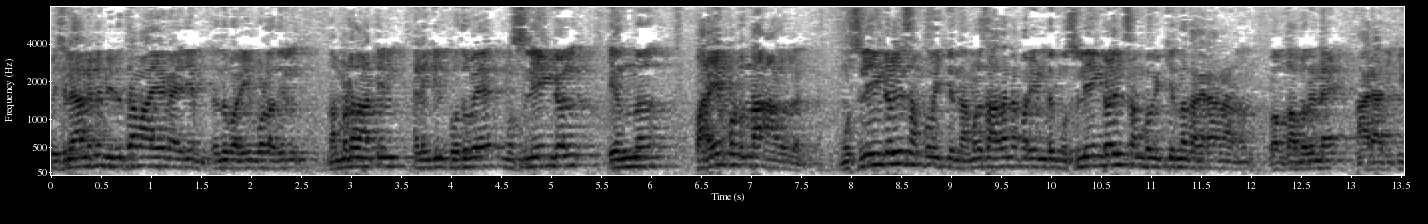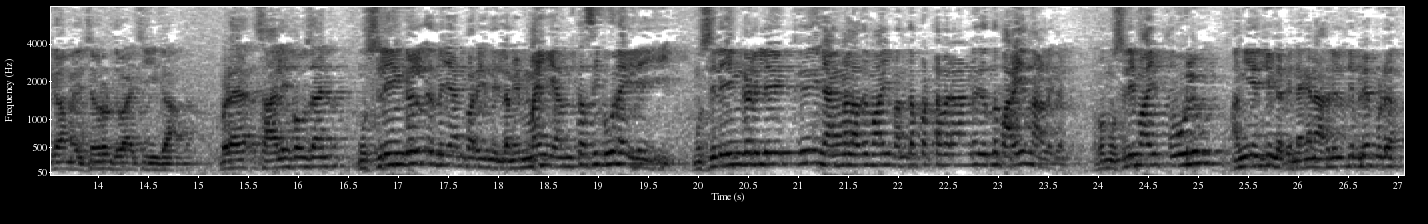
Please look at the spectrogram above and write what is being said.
ഇസ്ലാമിന് വിരുദ്ധമായ കാര്യം എന്ന് പറയുമ്പോൾ അതിൽ നമ്മുടെ നാട്ടിൽ അല്ലെങ്കിൽ പൊതുവെ മുസ്ലിങ്ങൾ എന്ന് പറയപ്പെടുന്ന ആളുകൾ മുസ്ലിങ്ങളിൽ സംഭവിക്കുന്ന നമ്മൾ സാധാരണ പറയുന്നുണ്ട് മുസ്ലിങ്ങളിൽ സംഭവിക്കുന്ന തകരാറാണ് ഖബറിനെ ആരാധിക്കുക മരിച്ചവരോട് ദുവാ ചെയ്യുക. ഇവിടെ സാലി ഫൗസാൻ മുസ്ലിങ്ങൾ എന്ന് ഞാൻ പറയുന്നില്ല. മിമ്മൈ യന്തസിബൂന ഇലേഹി. മുസ്ലിങ്ങളിലേക്ക് ഞങ്ങൾ അതുമായി ബന്ധപ്പെട്ടവരാണ് എന്ന് പറയുന്ന ആളുകൾ. അപ്പൊ മുസ്ലിമായി പോലും അംഗീകരിക്കില്ല. പിന്നെ അങ്ങനെ അഹ്ലുൽ ജിബിലെപ്പെടുക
